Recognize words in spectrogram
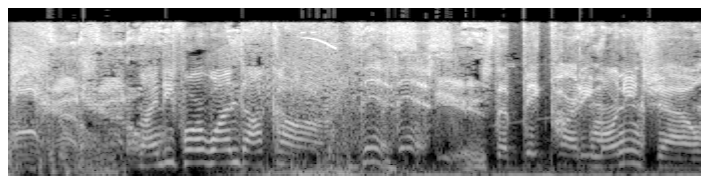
Channel, channel 941.com. This, this is the Big Party Morning Show.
